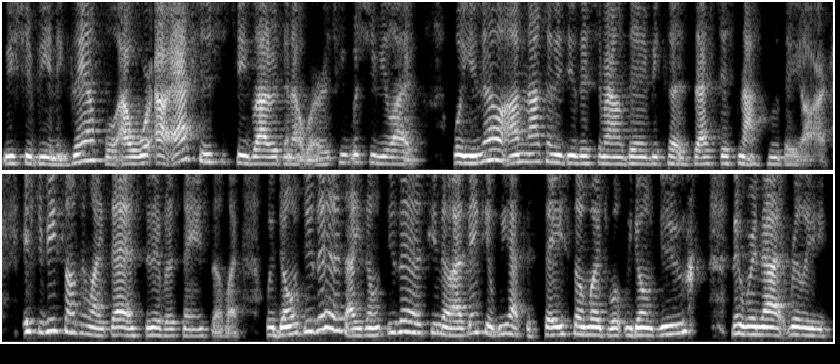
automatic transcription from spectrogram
We should be an example. Our our actions should speak louder than our words. People should be like, well, you know, I'm not going to do this around them because that's just not who they are. It should be something like that instead of us saying stuff like, well, don't do this. I don't do this. You know, I think if we have to say so much what we don't do, then we're not really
